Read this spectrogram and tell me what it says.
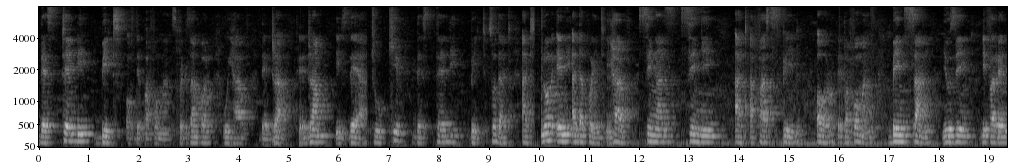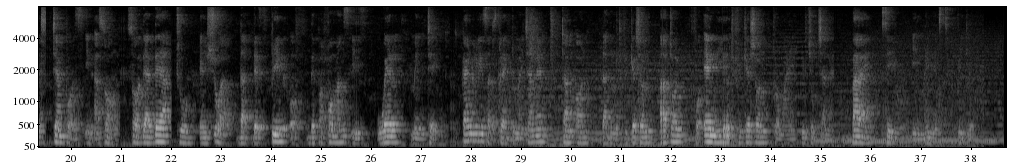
the steady beat of the performance. For example, we have the drum. The drum is there to keep the steady beat so that at no any other point we have singers singing at a fast speed or the performance being sung using different tempos in a song. So they're there to ensure that the speed of the performance is well maintained. Kindly subscribe to my channel, turn on that notification button for any notification from my YouTube channel. Bye. See you in my next video.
